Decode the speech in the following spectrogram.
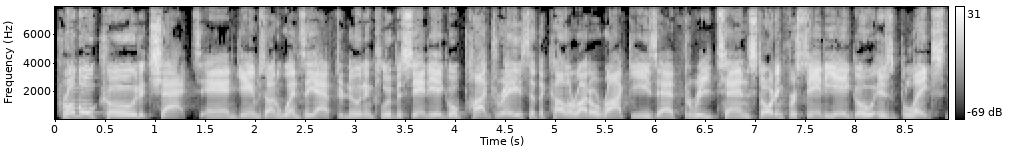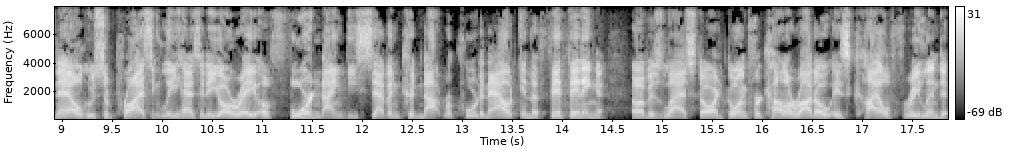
promo code CHAT. And games on Wednesday afternoon include the San Diego Padres at the Colorado Rockies at 310. Starting for San Diego is Blake Snell, who surprisingly has an ERA of 497, could not record an out in the fifth inning of his last start. Going for Colorado is Kyle Freeland,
